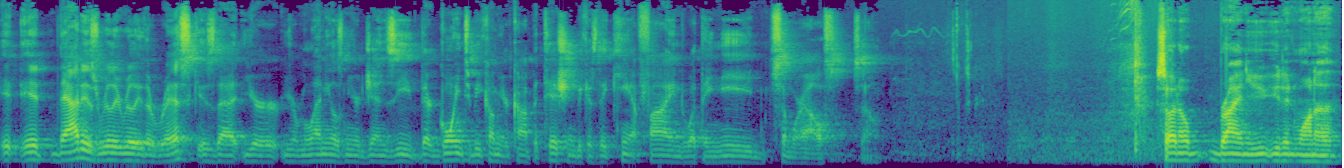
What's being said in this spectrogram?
It, it that is really, really the risk is that your your millennials and your Gen Z, they're going to become your competition because they can't find what they need somewhere else. So So I know, Brian, you, you didn't want to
